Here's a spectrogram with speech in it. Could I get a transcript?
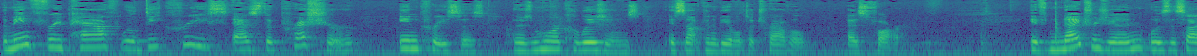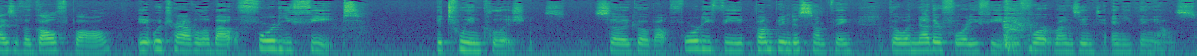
The mean free path will decrease as the pressure increases. There's more collisions. It's not going to be able to travel as far. If nitrogen was the size of a golf ball, it would travel about 40 feet between collisions. So it'd go about 40 feet, bump into something, go another 40 feet before it runs into anything else.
